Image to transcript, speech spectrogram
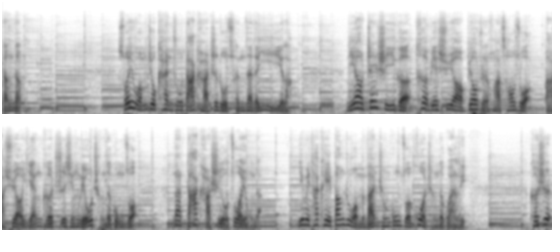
等等？所以，我们就看出打卡制度存在的意义了。你要真是一个特别需要标准化操作啊，需要严格执行流程的工作，那打卡是有作用的，因为它可以帮助我们完成工作过程的管理。可是，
